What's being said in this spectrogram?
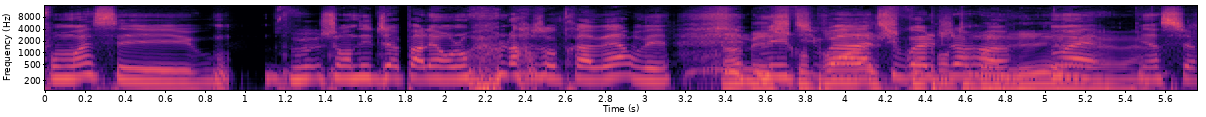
pour moi c'est bon, j'en ai déjà parlé en long, en large en travers, mais, Non, mais, je tu vois tu vois le genre. euh, euh, ouais, voilà. bien sûr.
